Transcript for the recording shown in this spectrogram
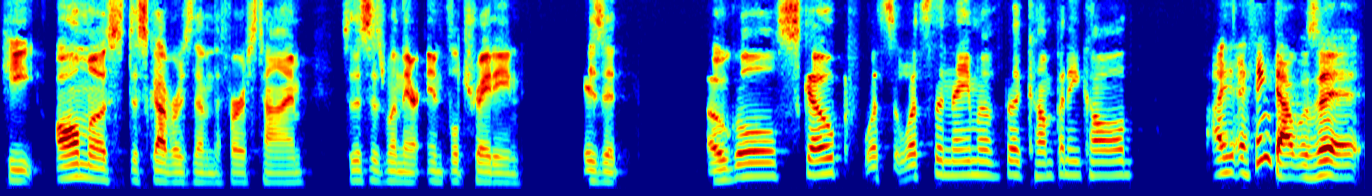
he almost discovers them the first time. So this is when they're infiltrating. Is it Ogle Scope? What's what's the name of the company called? I, I think that was it.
